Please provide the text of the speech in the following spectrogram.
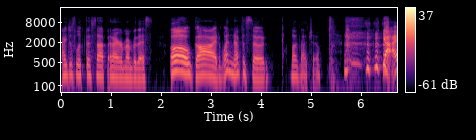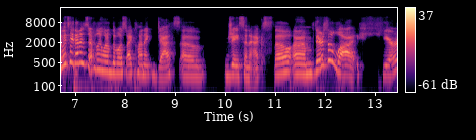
I just looked this up and I remember this. Oh God, what an episode! Love that show. Yeah, I would say that is definitely one of the most iconic deaths of Jason X, though. Um, there's a lot here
